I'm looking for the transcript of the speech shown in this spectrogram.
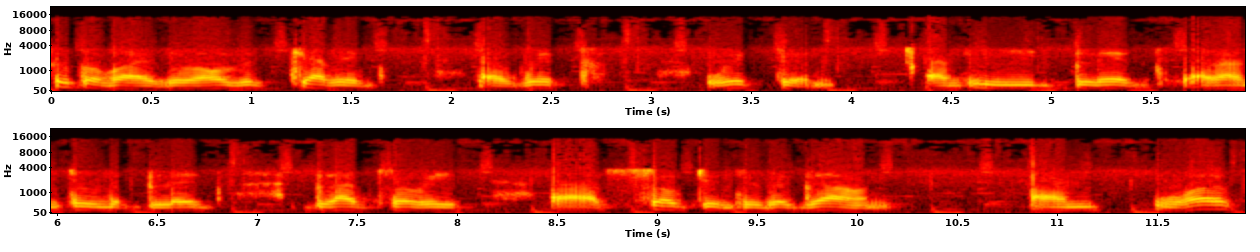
supervisor always carried a whip with him. And he bled and until the blood, blood sorry, uh, soaked into the ground. And whilst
